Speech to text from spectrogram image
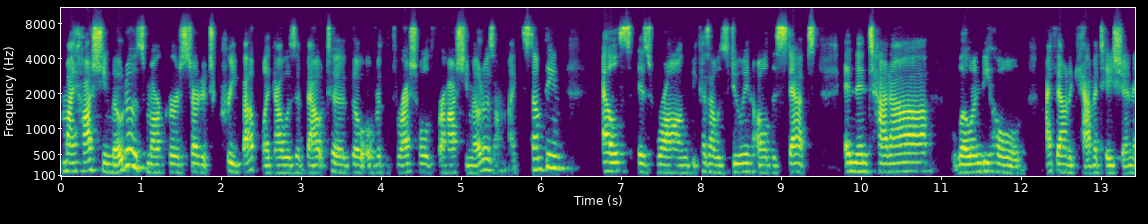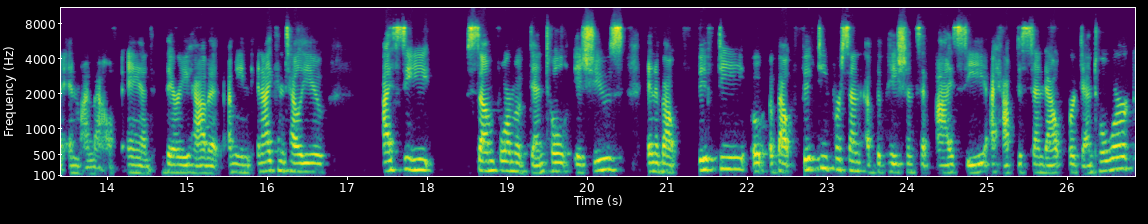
my Hashimoto's markers started to creep up, like I was about to go over the threshold for Hashimoto's. I'm like, something else is wrong because I was doing all the steps. And then ta-da, lo and behold, I found a cavitation in my mouth. And there you have it. I mean, and I can tell you, I see some form of dental issues and about 50 about 50% of the patients that I see I have to send out for dental work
